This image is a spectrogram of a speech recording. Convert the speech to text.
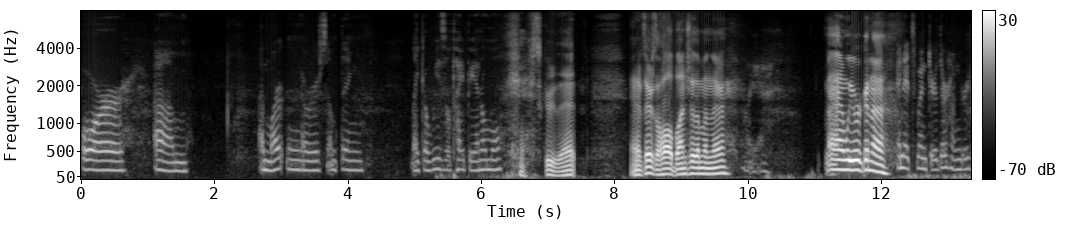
or um, a marten or something like a weasel type animal. Screw that. And if there's a whole bunch of them in there. Oh yeah. Man, we were gonna And it's winter, they're hungry.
